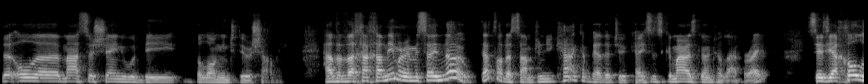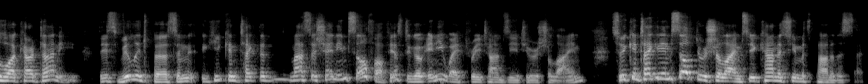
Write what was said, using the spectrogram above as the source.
that all the Maser Sheni would be belonging to the Yerushalmi. However, Chachamim say no, that's not assumption. You can't compare the two cases. Gemara is going to elaborate. Says Yachol hu Kartani, this village person, he can take the Sheni himself off. He has to go anyway three times a year to Yerushalayim, so he can take it himself to Yerushalayim. So you can't assume it's part of the same.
